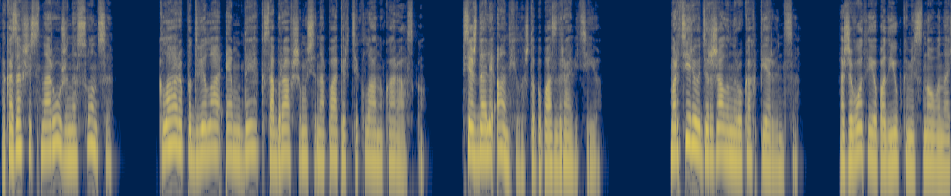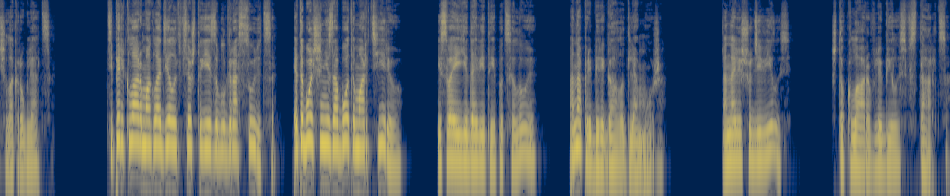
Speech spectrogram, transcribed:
Оказавшись снаружи на солнце, Клара подвела МД к собравшемуся на паперте клану Караско. Все ждали Анхела, чтобы поздравить ее. Мартирио держала на руках первенца, а живот ее под юбками снова начал округляться. Теперь Клара могла делать все, что ей заблагорассудится. Это больше не забота Мартирио, и свои ядовитые поцелуи она приберегала для мужа. Она лишь удивилась, что Клара влюбилась в старца.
